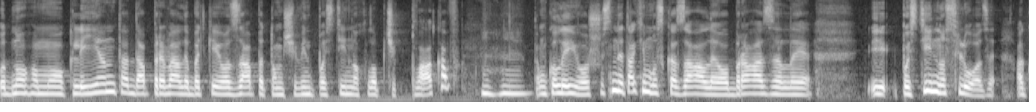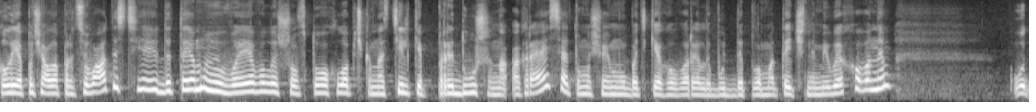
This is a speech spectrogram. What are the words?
одного мого клієнта да, привели батьки його запитом, що він постійно хлопчик плакав. Там, коли його щось не так йому сказали, образили. І постійно сльози. А коли я почала працювати з цією дитиною, виявили, що в того хлопчика настільки придушена агресія, тому що йому батьки говорили будь дипломатичним і вихованим, от,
